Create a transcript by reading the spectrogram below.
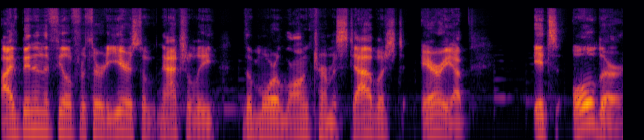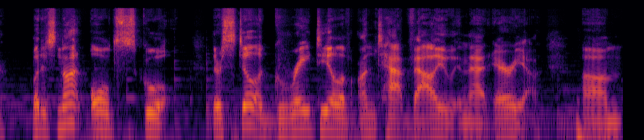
I've been in the field for 30 years, so naturally, the more long term established area, it's older, but it's not old school. There's still a great deal of untapped value in that area um,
